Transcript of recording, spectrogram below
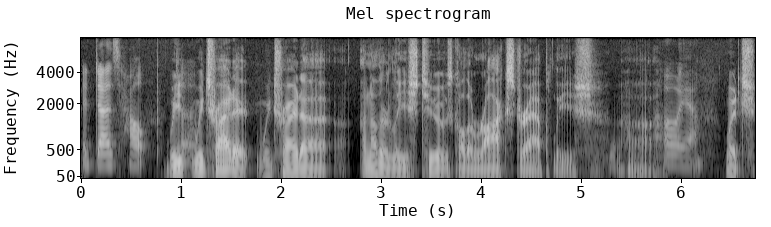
it does help. We to- we tried it. We tried a another leash too. It was called a rock strap leash, oh, yeah. which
